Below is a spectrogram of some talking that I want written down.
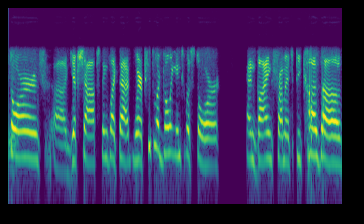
stores, uh, gift shops, things like that, where people are going into a store and buying from it because of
